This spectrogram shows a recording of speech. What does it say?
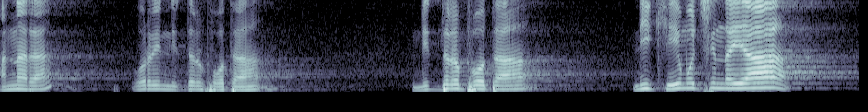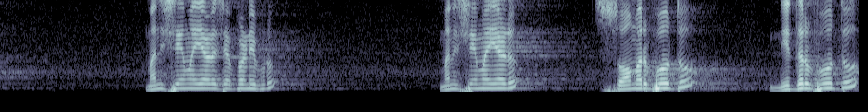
అన్నారా? ఒరి నిద్రపోతా. నిద్రపోతా. నీకేమొచ్చిందయ్యా? మనిషి ఏమయ్యాడో చెప్పండి ఇప్పుడు? మనిషి ఏమయ్యాడు? సోమరిపోతూ నిద్రపోతూ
